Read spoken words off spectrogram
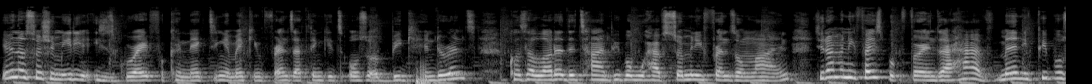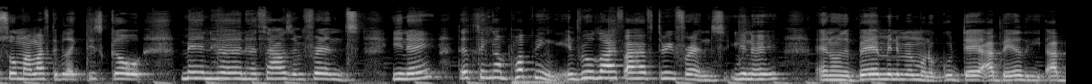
Even though social media is great for connecting and making friends, I think it's also a big hindrance because a lot of the time people will have so many friends online. Do you know how many Facebook friends I have? Man, if people saw my life, they'd be like, "This girl, man, her and her thousand friends." You know, they think I'm popping. In real life, I have three friends. You know, and on the bare minimum, on a good day, I barely. I,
